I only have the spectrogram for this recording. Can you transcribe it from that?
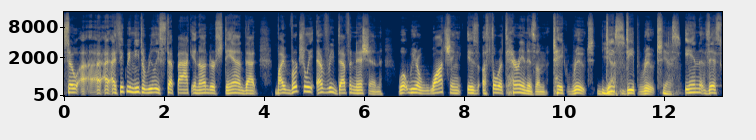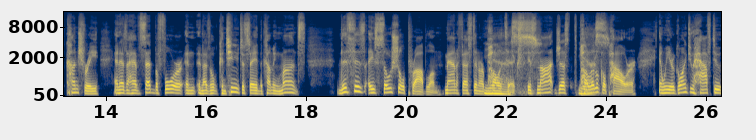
So I, I, think we need to really step back and understand that by virtually every definition, what we are watching is authoritarianism take root, deep, yes. deep root yes. in this country. And as I have said before, and, and I will continue to say in the coming months, this is a social problem manifest in our yes. politics. It's not just political power. And we are going to have to,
